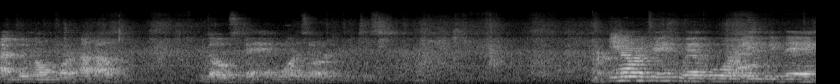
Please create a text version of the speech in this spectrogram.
and to know more about those uh, words or languages. In our case, we are working with the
